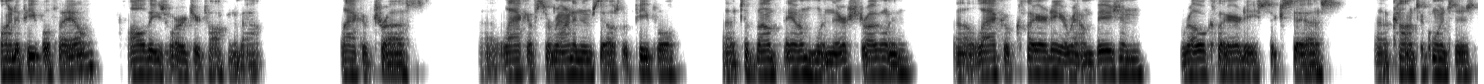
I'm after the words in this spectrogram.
why do people fail? All these words you're talking about lack of trust, uh, lack of surrounding themselves with people uh, to bump them when they're struggling, uh, lack of clarity around vision, role clarity, success, uh, consequences,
